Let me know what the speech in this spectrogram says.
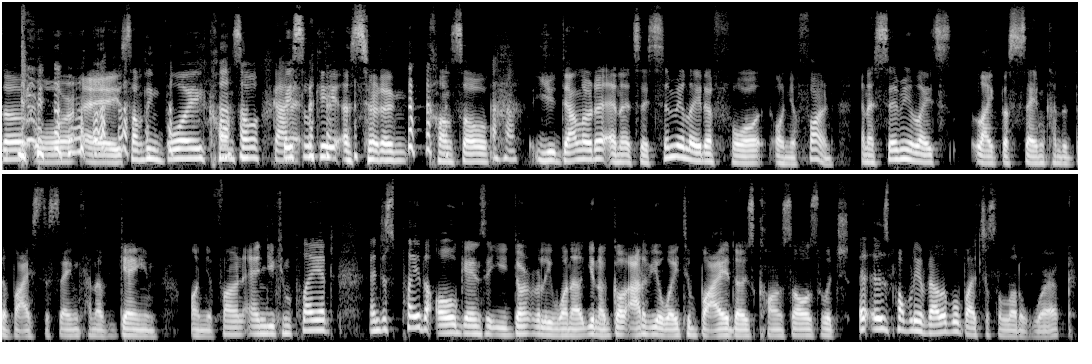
Or a something boy console, basically a certain console. Uh-huh. You download it and it's a simulator for on your phone, and it simulates like the same kind of device, the same kind of game on your phone, and you can play it and just play the old games that you don't really want to, you know, go out of your way to buy those consoles, which is probably available, but it's just a lot of work.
